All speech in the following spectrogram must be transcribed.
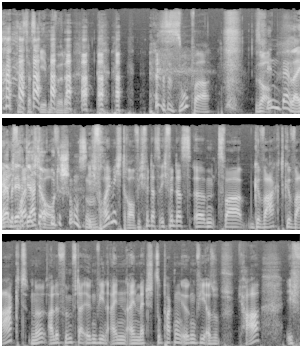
wenn es das geben würde. Das ist super. So. Finn Bella. Ja, Nein, aber der, der hat ja auch gute Chancen. Ich freue mich drauf. Ich finde das, ich find das ähm, zwar gewagt, gewagt, ne? alle fünf da irgendwie in ein, ein Match zu packen, irgendwie. Also, ja, ich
